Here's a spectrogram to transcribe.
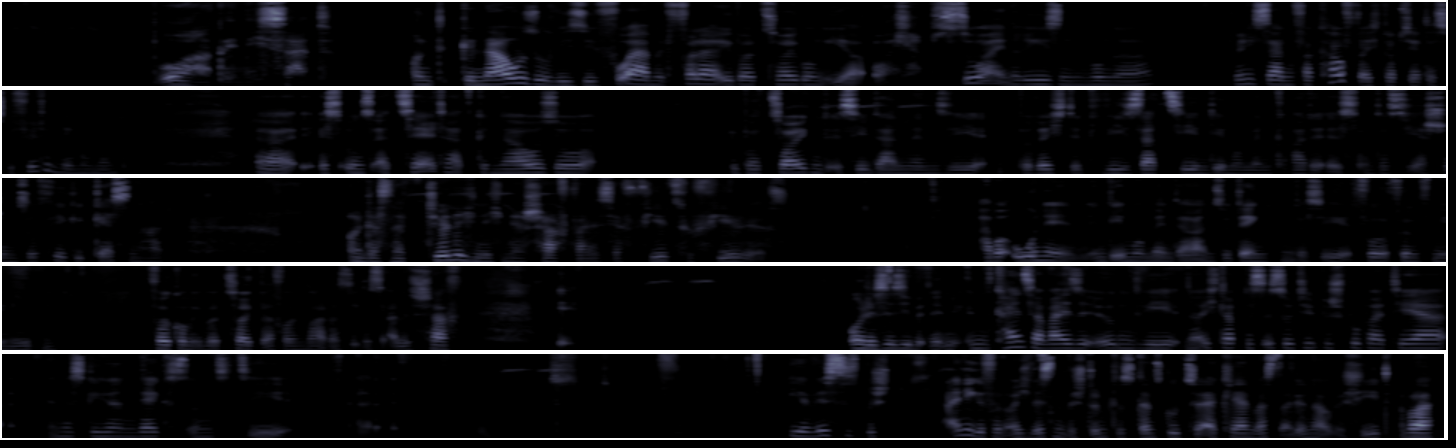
Boah, bin ich satt. Und genauso wie sie vorher mit voller Überzeugung ihr, oh, ich habe so einen Riesenhunger, ich will nicht sagen verkauft, weil ich glaube, sie hat das gefühlt in dem Moment, äh, es uns erzählt hat, genauso überzeugend ist sie dann, wenn sie berichtet, wie satt sie in dem Moment gerade ist und dass sie ja schon so viel gegessen hat und das natürlich nicht mehr schafft, weil es ja viel zu viel ist. Aber ohne in dem Moment daran zu denken, dass sie vor fünf Minuten vollkommen überzeugt davon war, dass sie das alles schafft. Und es ist in keinster Weise irgendwie, ne, ich glaube, das ist so typisch pubertär, wenn das Gehirn wächst und sie, äh, ihr wisst es, einige von euch wissen bestimmt, das ganz gut zu erklären, was da genau geschieht. Aber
